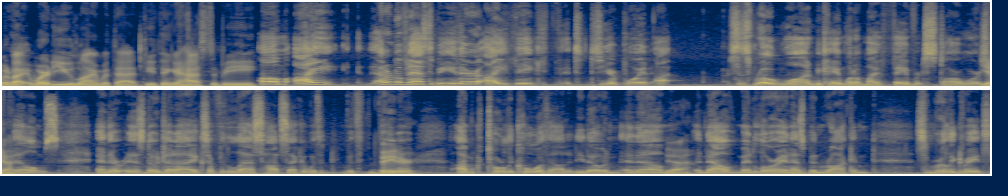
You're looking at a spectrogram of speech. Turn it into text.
what about where do you line with that do you think it has to be Um, I I don't know if it has to be either. I think t- to your point, I, since Rogue One became one of my favorite Star Wars Yeah. films, and there is no Jedi except for the last hot second with with Vader, Vader. I'm totally cool without it. You know, and and um, Yeah. and now Mandalorian has been rocking some really great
